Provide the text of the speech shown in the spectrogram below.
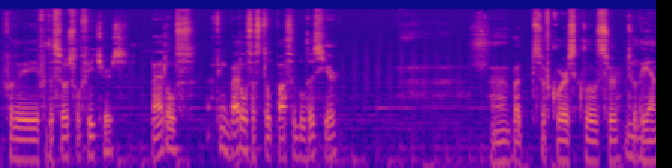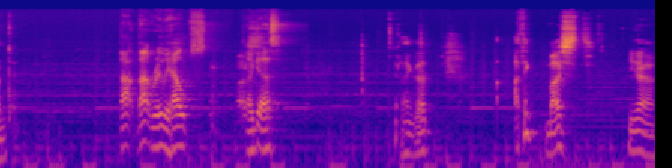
for the for the social features. Battles. I think battles are still possible this year, uh, but of course closer mm. to the end. That that really helps, I guess. I think that. I think most, yeah.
